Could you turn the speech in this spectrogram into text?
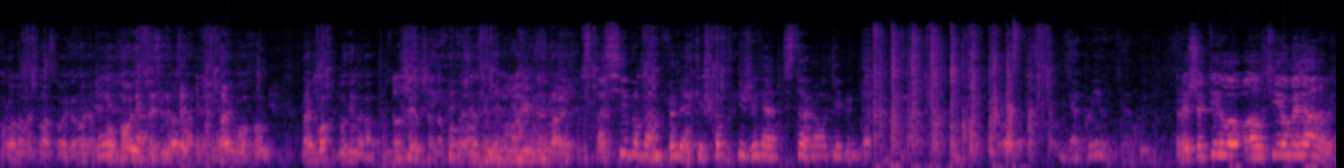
Нагорода знайшла свого героя. Полковник, це серйозно. Дай Бог вам. Дай Бог до генерала. Дожився до побачення. Вітаю. Спасибо вам велике, що ви жили 100 років. Дякую, дякую. Решетило Олексій Омелянович.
